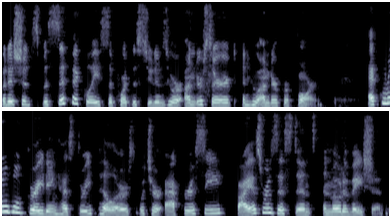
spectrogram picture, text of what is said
but it should specifically support the students who are underserved and who underperform. Equitable grading has three pillars, which are accuracy, bias resistance, and motivation.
